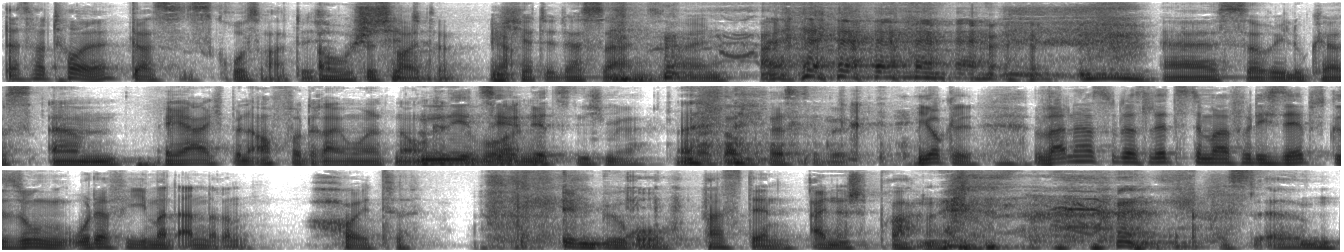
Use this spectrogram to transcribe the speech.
Das war toll. Das ist großartig. Oh Bis shit, heute. Ja. ich hätte das sagen sollen. äh, sorry, Lukas. Ähm, ja, ich bin auch vor drei Monaten Onkel Nee, geworden. zählt jetzt nicht mehr. Du warst auf dem Festival. Jockel, wann hast du das letzte Mal für dich selbst gesungen oder für jemand anderen? Heute. Im Büro. Was denn? Eine Sprachnachricht. Das, ähm,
